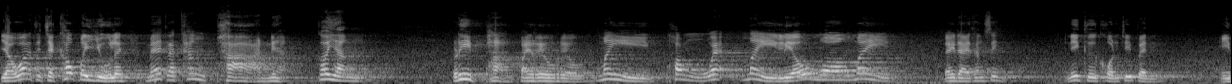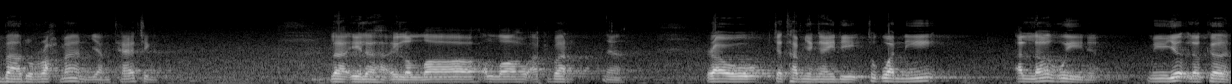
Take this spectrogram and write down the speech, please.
อย่าว่าแต่จะเข้าไปอยู่เลย แม้กระทั่งผ่านเนี่ยก็ยังรีบผ่านไปเร็วๆ ไม่คล้องแวะไม่เหลียวมองไม่ใด ๆ ทั้งสิ้น นี่คือคนที่เป็นอิบาดุลรห์มานอย่างแท้จริง ละอิลาฮะอิลลัลลอฮ์อัลลอฮฺอักบัรนะเราจะทำยังไงดี ทุกวันนี้อัลลอฮุยเนี่ยมีเยอะเหลือเกิน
